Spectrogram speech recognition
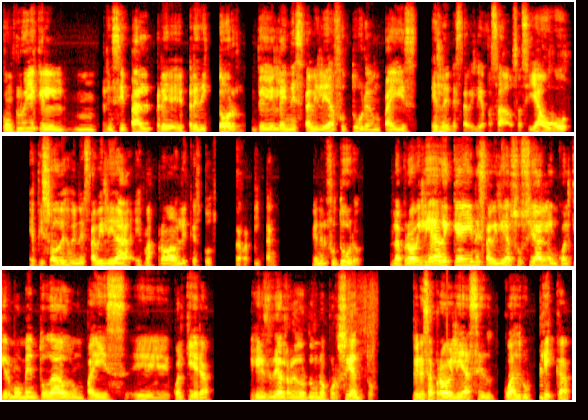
concluye que el mm, principal predictor de la inestabilidad futura en un país es la inestabilidad pasada. O sea, si ya hubo episodios de inestabilidad, es más probable que estos se repitan en el futuro. La probabilidad de que haya inestabilidad social en cualquier momento dado en un país eh, cualquiera es de alrededor de 1% pero esa probabilidad se cuadruplica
